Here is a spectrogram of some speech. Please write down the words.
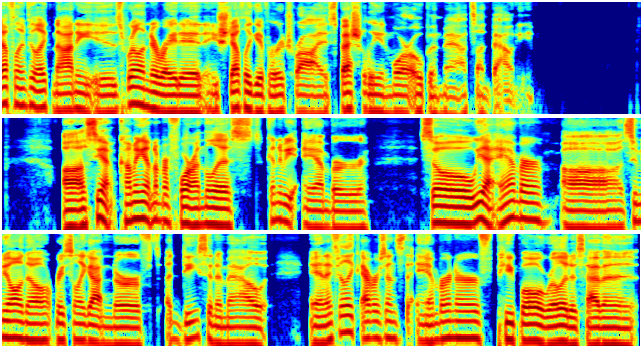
definitely feel like Nani is real underrated, and you should definitely give her a try, especially in more open maps on Bounty. Uh, so yeah, coming at number four on the list, gonna be Amber. So yeah, Amber, uh, assume you all know, recently got nerfed a decent amount, and I feel like ever since the Amber nerf, people really just haven't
